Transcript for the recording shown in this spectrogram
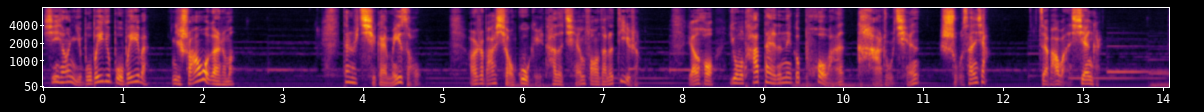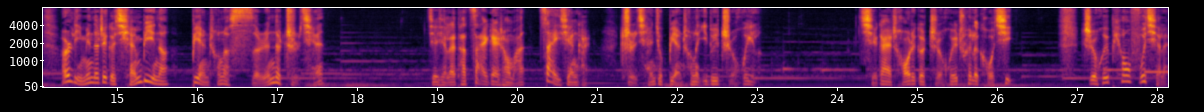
心想你不背就不背呗，你耍我干什么？但是乞丐没走，而是把小顾给他的钱放在了地上，然后用他带的那个破碗卡住钱，数三下，再把碗掀开。而里面的这个钱币呢，变成了死人的纸钱。接下来他再盖上碗，再掀开，纸钱就变成了一堆纸灰了。乞丐朝这个纸灰吹了口气，纸灰漂浮起来，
